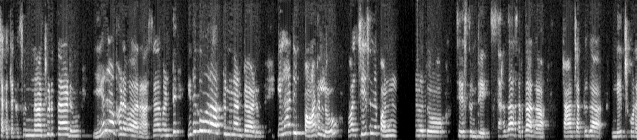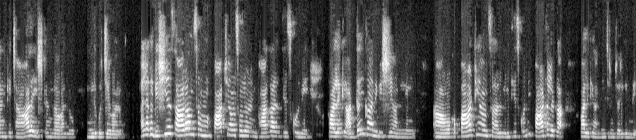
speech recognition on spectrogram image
చకచక సున్నా చుడతాడు ఏరా భడవా రాసావంటే ఇదిగో రాస్తున్నంటాడు ఇలాంటి పాటలు వాళ్ళు చేసిన పనులతో చేస్తుంటే సరదా సరదాగా చాలా చక్కగా నేర్చుకోవడానికి చాలా ఇష్టంగా వాళ్ళు ముందుకు వచ్చేవారు అలాగే విషయ సారాంశం పాఠ్యాంశంలోని భాగాలు తీసుకొని వాళ్ళకి అర్థం కాని విషయాల్ని ఆ ఒక పాఠ్యాంశాలను తీసుకొని పాటలుగా వాళ్ళకి అందించడం జరిగింది.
